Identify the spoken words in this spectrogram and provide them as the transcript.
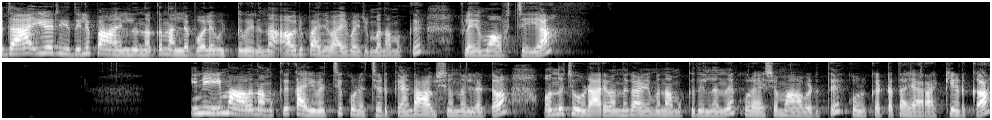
ഇതാ ഈ ഒരു രീതിയിൽ പാനിൽ നിന്നൊക്കെ നല്ലപോലെ വിട്ട് വരുന്ന ആ ഒരു പരിവായി വരുമ്പോൾ നമുക്ക് ഫ്ലെയിം ഓഫ് ചെയ്യാം. ഇനി ഈ മാവ് നമുക്ക് കൈവച്ച് കുഴച്ചെടുക്കേണ്ട ആവശ്യമൊന്നുമില്ല കേട്ടോ ഒന്ന് ചൂടാറി വന്ന് കഴിയുമ്പോൾ നമുക്കിതിൽ നിന്ന് കുറേശ്ശെ മാവെടുത്ത് കൊഴുക്കട്ട തയ്യാറാക്കി എടുക്കാം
